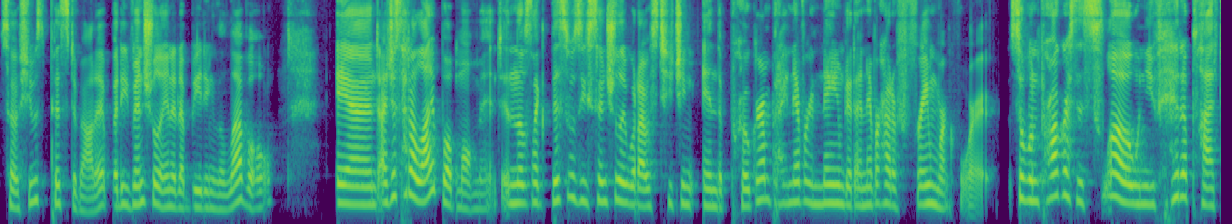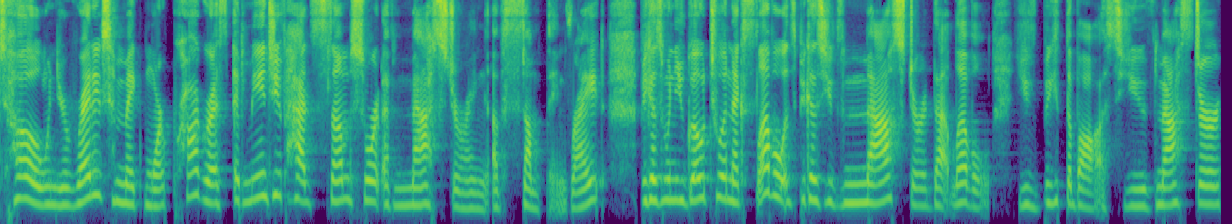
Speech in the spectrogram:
So she was pissed about it, but eventually ended up beating the level. And I just had a light bulb moment. And it was like, this was essentially what I was teaching in the program, but I never named it. I never had a framework for it. So when progress is slow, when you've hit a plateau, when you're ready to make more progress, it means you've had some sort of mastering of something, right? Because when you go to a next level, it's because you've mastered that level. You've beat the boss, you've mastered,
